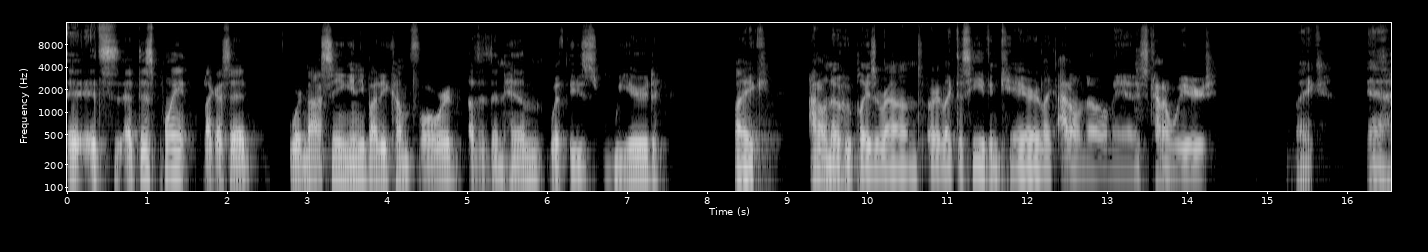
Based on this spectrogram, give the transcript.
it, it's at this point, like I said, we're not seeing anybody come forward other than him with these weird, like, I don't know who plays around or like, does he even care? Like, I don't know, man. It's kind of weird. Like, yeah,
